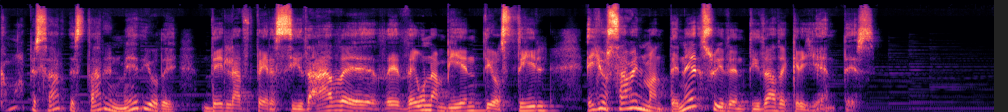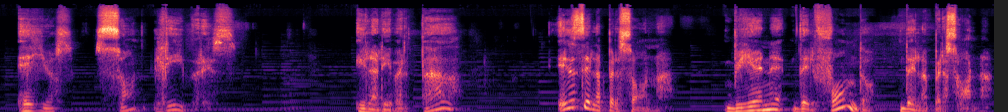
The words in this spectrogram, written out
¿Cómo a pesar de estar en medio de, la adversidad, de un ambiente hostil, ellos saben mantener su identidad de creyentes? Ellos son libres. Y la libertad es de la persona, viene del fondo de la persona.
